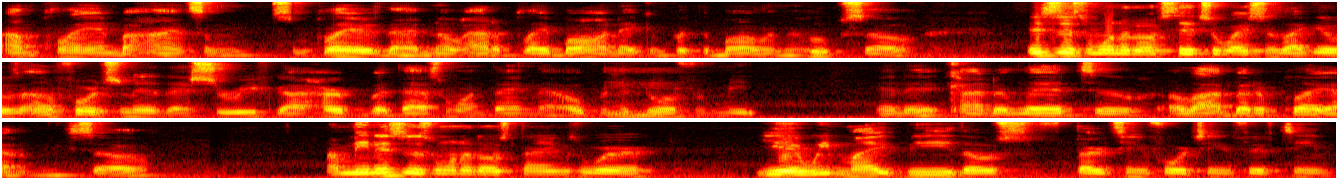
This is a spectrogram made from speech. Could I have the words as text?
I'm playing behind some some players that know how to play ball and they can put the ball in the hoop. So it's just one of those situations. Like it was unfortunate that Sharife got hurt, but that's one thing that opened the door for me, and it kind of led to a lot better play out of me. So I mean, it's just one of those things where yeah, we might be those 13, 14, 15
